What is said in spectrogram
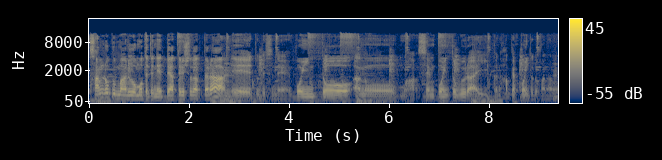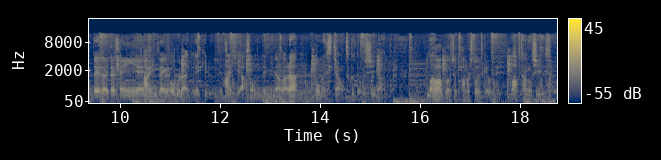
360を持っててネットやってる人だったら、うん。えっ、とですねポイントあのまあ1000ポイントぐらいかな800ポイントとかなので、だいたい1000はい。円前後ぐらいでできるんで、はい。ぜひ遊んでみながら、ゴメスちゃんを作ってほしいなと。まあ。ワープはちょっと楽しそうですけどね。ワープ楽しいですよ。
